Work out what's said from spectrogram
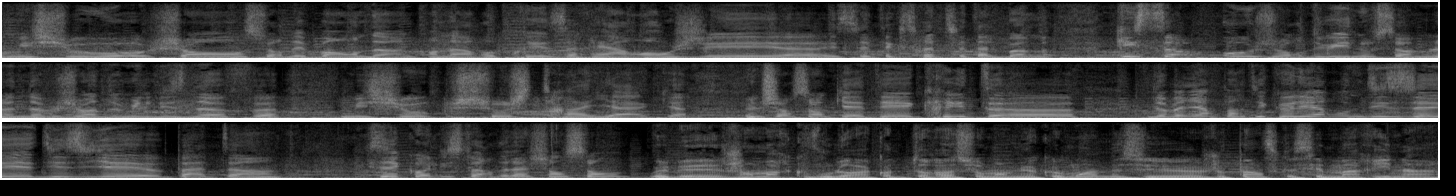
Michou au chant sur des bandes hein, qu'on a reprises, réarrangées. euh, et cet extrait de cet album qui sort aujourd'hui. Nous sommes le 9 juin 2019. euh, Michou Chouchtrayak. Une chanson qui a été écrite euh, de manière particulière. Vous me disiez, disiez euh, Pat. hein. C'est quoi l'histoire de la chanson? Oui, mais Jean-Marc vous le racontera sûrement mieux que moi, mais je pense que c'est Marina,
